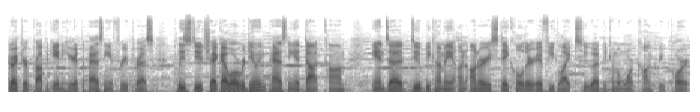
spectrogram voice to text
Director of Propaganda here at the Paznia Free Press. Please do check out what we're doing, paznia.com, and uh, do become a, an honorary stakeholder if you'd like to uh, become a more concrete part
